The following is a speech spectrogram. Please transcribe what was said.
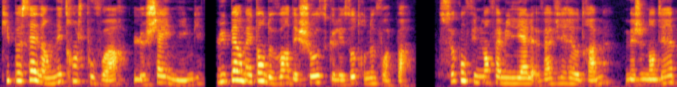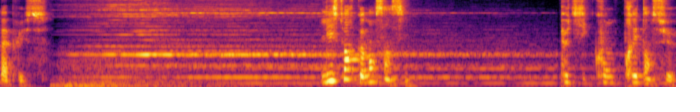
qui possède un étrange pouvoir, le Shining, lui permettant de voir des choses que les autres ne voient pas. Ce confinement familial va virer au drame, mais je n'en dirai pas plus. L'histoire commence ainsi. Petit con prétentieux,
